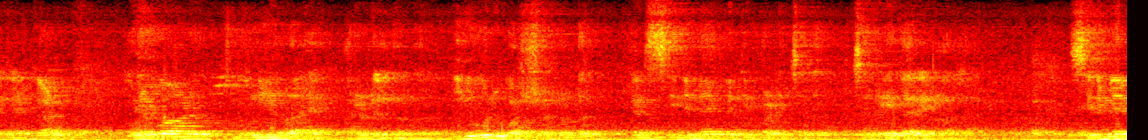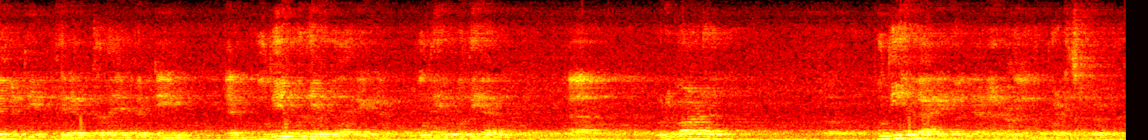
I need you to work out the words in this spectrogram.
എന്നേക്കാൾ ഒരുപാട് ജൂനിയറായ അരുണിൽ നിന്ന് ഈ ഒരു വർഷം കൊണ്ട് ഞാൻ സിനിമയെ പറ്റി പഠിച്ചത് ചെറിയ കാര്യങ്ങളല്ല. സിനിമയെ പറ്റിയും തിരക്കഥയെ പറ്റിയും ഞാൻ പുതിയ പുതിയ കാര്യങ്ങൾ പുതിയ പുതിയ ഒരുപാട് പുതിയ കാര്യങ്ങൾ ഞാൻ അരുണിൽ നിന്ന് പഠിച്ചിട്ടുണ്ട്.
